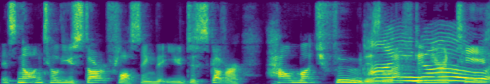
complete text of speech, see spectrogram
it's not until you start flossing that you discover how much food is I left in your know. teeth,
